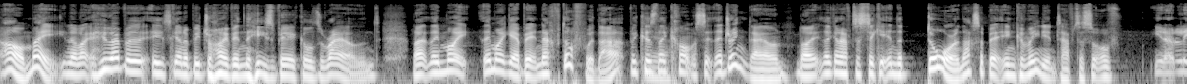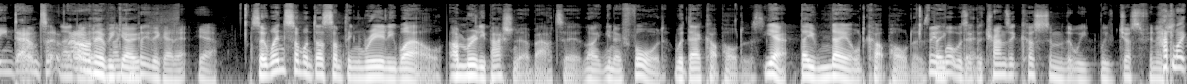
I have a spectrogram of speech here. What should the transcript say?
oh mate, you know, like whoever is going to be driving these vehicles around, like they might they might get a bit naffed off with that because they can't sit their drink down. Like they're going to have to stick it in the door, and that's a bit inconvenient to have to sort of you know lean down to. Oh, it. there we I go. completely get it. Yeah. So when someone does something really well, I'm really passionate about it. Like you know, Ford with their cup holders. Yeah, they've nailed cup holders. I mean, They- what was it? The Transit Custom that we we've just finished had like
